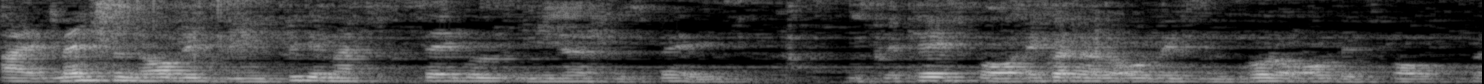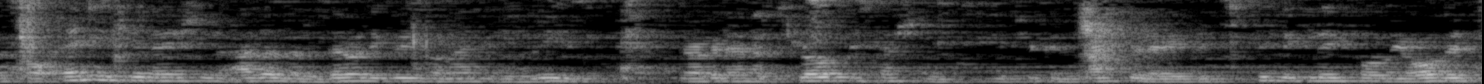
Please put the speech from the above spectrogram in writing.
I mentioned orbit being pretty much stable in inertial space. It's the case for equatorial orbits and polar orbits. For, but for any inclination other than 0 degrees or 90 degrees, you're going to have a slow precession, which you can calculate. It's typically for the orbit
